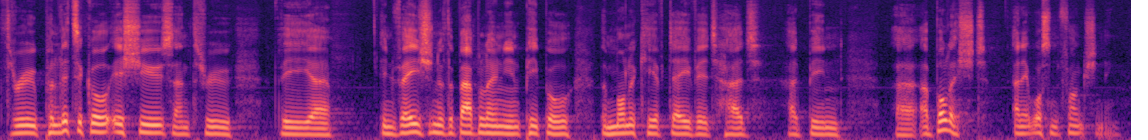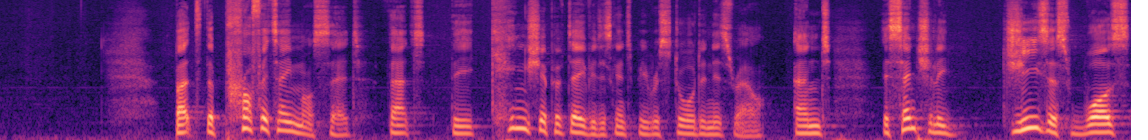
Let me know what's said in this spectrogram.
through political issues and through the uh, invasion of the Babylonian people. The monarchy of David had, had been uh, abolished and it wasn't functioning. But the prophet Amos said that the kingship of David is going to be restored in Israel. And essentially, Jesus was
